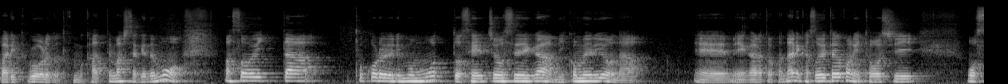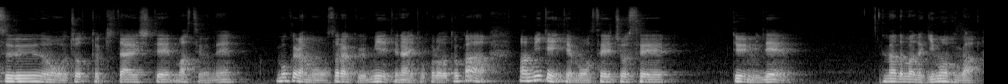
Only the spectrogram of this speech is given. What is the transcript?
バリックゴールドとかも買ってましたけども、まあ、そういったところよりももっと成長性が見込めるような、えー、銘柄とか何かそういったところに投資をするのをちょっと期待してますよね僕らもおそらく見えてないところとか、まあ、見ていても成長性という意味でまだまだ疑問符が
